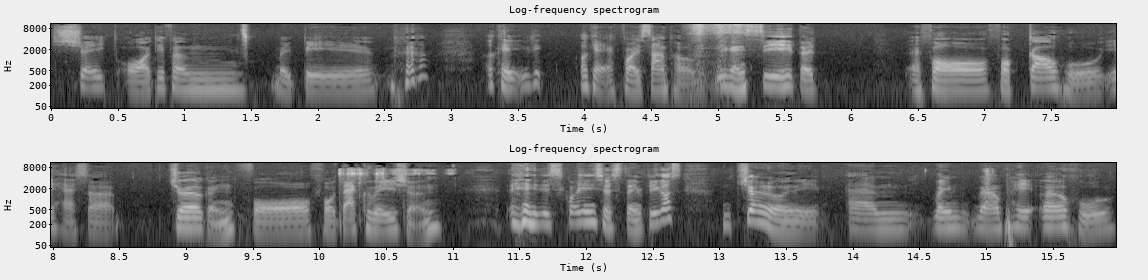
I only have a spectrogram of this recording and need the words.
shape or different maybe. okay, okay. For example, you can see that uh, for for Gaohu, it has a jargon for for decoration. it's quite interesting because generally, um, when when I play Erhu,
